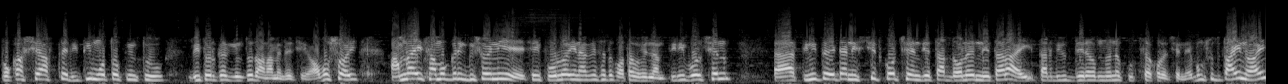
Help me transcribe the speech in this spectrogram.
প্রকাশ্যে আসতে রীতিমতো কিন্তু বিতর্কে কিন্তু দানা বেঁধেছে অবশ্যই আমরা এই সামগ্রিক বিষয় নিয়ে সেই পৌলয় নাগের সাথে কথা বললাম তিনি বলছেন তিনি তো এটা নিশ্চিত করছেন যে তার দলের নেতারাই তার বিরুদ্ধে এরকম ধরনের কুৎসা করেছেন। এবং শুধু তাই নয়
